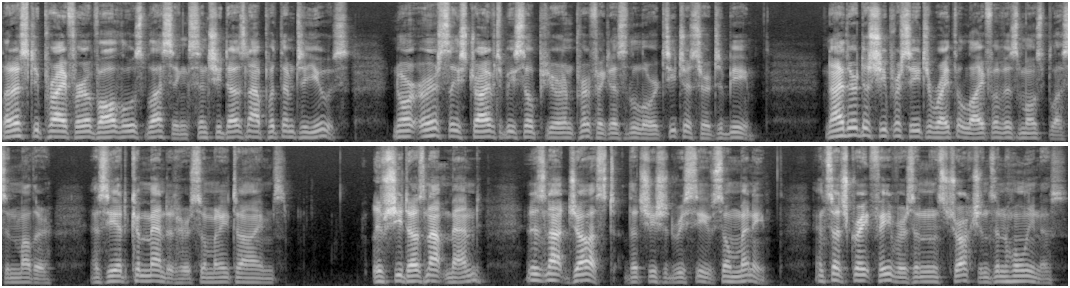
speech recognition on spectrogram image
Let us deprive her of all those blessings, since she does not put them to use, nor earnestly strive to be so pure and perfect as the Lord teaches her to be. Neither does she proceed to write the life of his most blessed mother, as he had commanded her so many times. If she does not mend, it is not just that she should receive so many, and such great favors and instructions in holiness.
